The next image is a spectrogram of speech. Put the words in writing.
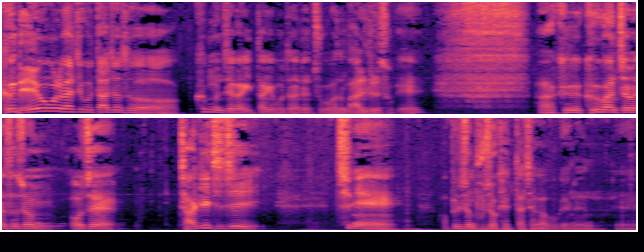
그 내용을 가지고 따져서 큰 문제가 있다기보다는 주고받은 말들 속에 아 그그 그 관점에서 좀 어제 자기 지지층에 어필이 좀 부족했다 제가 보기에는. 예.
